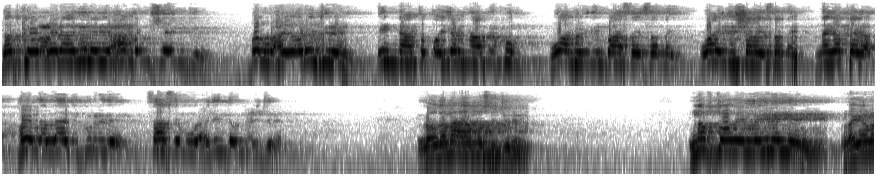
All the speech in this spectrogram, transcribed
dadkoo colaadinayo xaqa u sheegi jiray bal waxay odhan jireen innaa tatayarnaa bikum waanu idin baasaysannay waa idin sharaysannay. Naga taga hoog alla idinku ride saasay muwaxidiinta u nixi jireen. Loogama aamusi jirin. Naftooday laynayeen lagama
